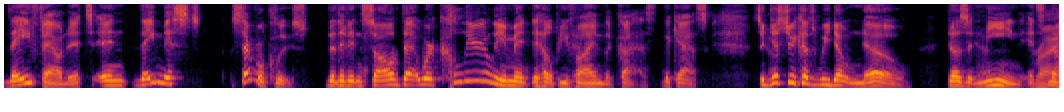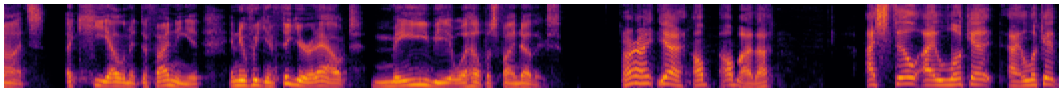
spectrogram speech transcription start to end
They found it, and they missed several clues that they didn't solve that were clearly meant to help you find the cask. The cask. So just because we don't know doesn't Yeah. mean it's Right. not a key element to finding it. And if we can figure it out, maybe it will help us find others. All right, yeah, I'll I'll buy that. I still I look at I look at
